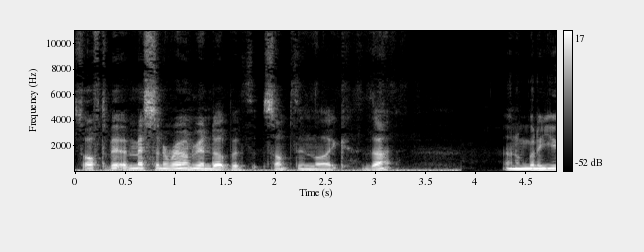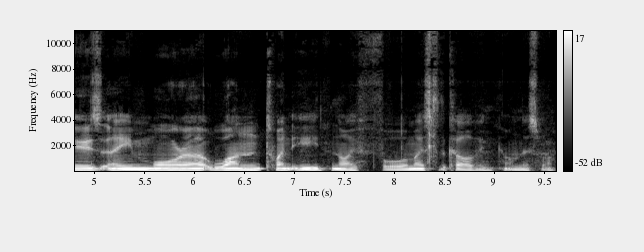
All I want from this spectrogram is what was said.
So after a bit of messing around we end up with something like that. And I'm going to use a Mora 120 knife for most of the carving on this one.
